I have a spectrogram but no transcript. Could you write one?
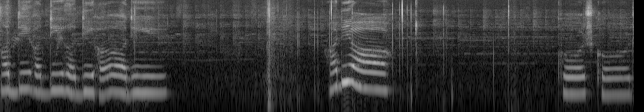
Hadi, hadi, hadi, hadi. Hadi ya. Koş koş.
